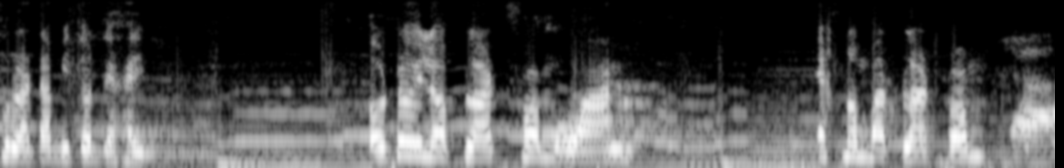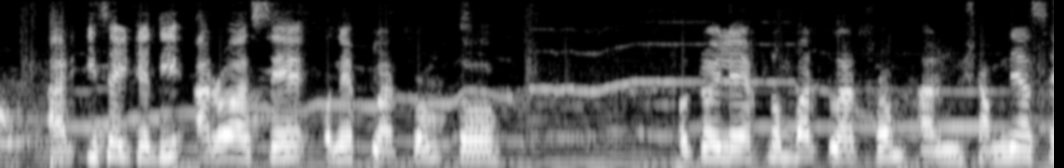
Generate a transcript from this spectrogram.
পুরাটা ভিতর দেখাইব ওটা হইল প্ল্যাটফর্ম ওয়ান এক নম্বর প্ল্যাটফর্ম আর ই সাইডে দি আরও আছে অনেক প্ল্যাটফর্ম তো ওটা হইল এক নম্বর প্ল্যাটফর্ম আর সামনে আছে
